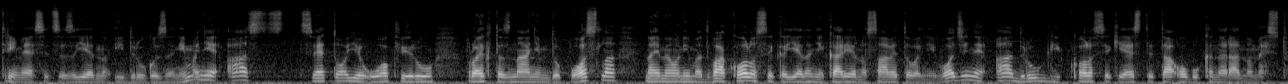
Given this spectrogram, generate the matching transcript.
tri meseca za jedno i drugo zanimanje, a sve to je u okviru projekta Znanjem do posla. Naime, on ima dva koloseka, jedan je karijerno savjetovanje i vođenje, a drugi kolosek jeste ta obuka na radnom mestu.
